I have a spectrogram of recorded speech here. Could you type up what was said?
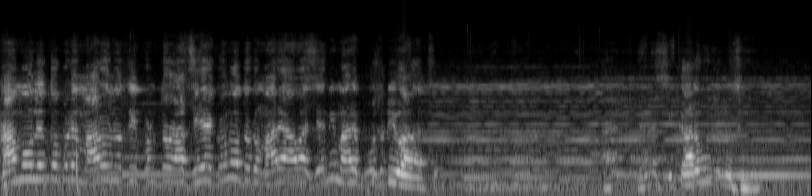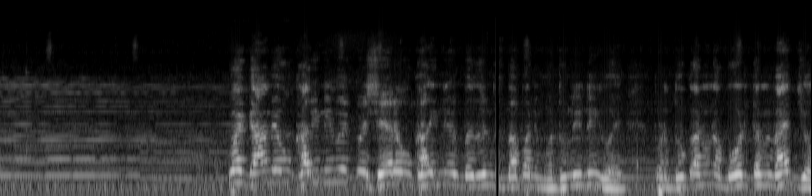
ખામો લેતો પડે, મારો નથી, પણ તો આ છે કોનો તો કે મારે આવા છે નહીં, મારે પૂછડી વાળા છે એને સ્વીકારવું જ નથી. કોઈ ગામ એવું ખાલી નહીં હોય, કોઈ શહેર એવું ખાલી નહીં હોય બજરંગ બાપાની મઢુલી નહીં હોય, પણ દુકાનોના બોર્ડ તમે વાંચજો,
